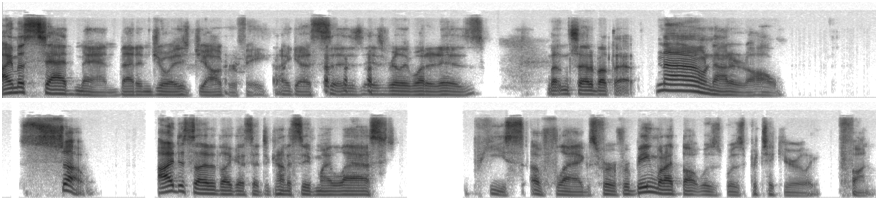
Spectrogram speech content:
i'm a sad man that enjoys geography i guess is is really what it is Nothing sad about that. No, not at all. So I decided, like I said, to kind of save my last piece of flags for for being what I thought was was particularly fun.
